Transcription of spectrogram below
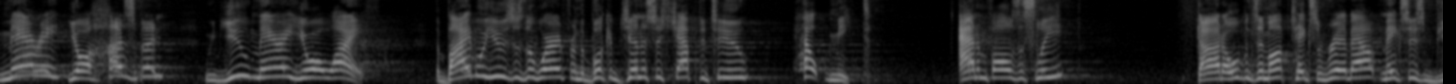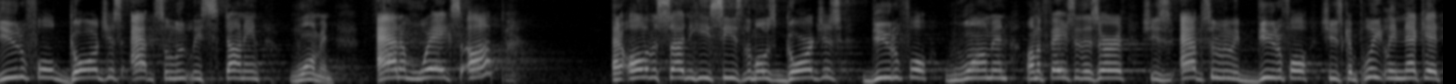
marry your husband, when you marry your wife, the Bible uses the word from the book of Genesis, chapter 2, help meet. Adam falls asleep. God opens him up, takes a rib out, makes this beautiful, gorgeous, absolutely stunning woman. Adam wakes up and all of a sudden, he sees the most gorgeous, beautiful woman on the face of this earth. She's absolutely beautiful. She's completely naked.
